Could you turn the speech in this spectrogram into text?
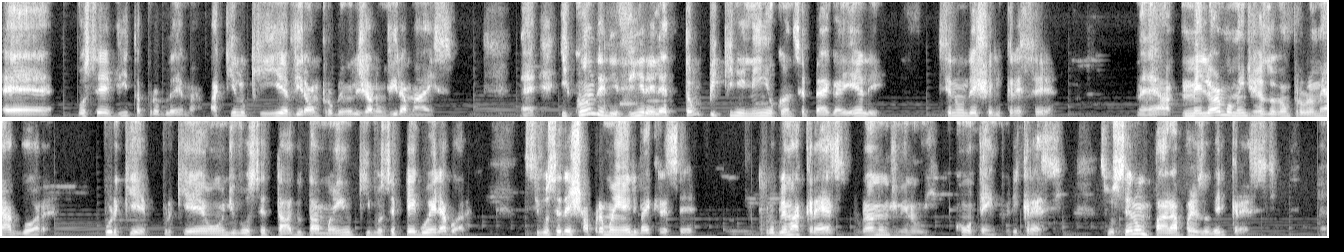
é, você evita problema. Aquilo que ia virar um problema, ele já não vira mais. Né? E quando ele vira, ele é tão pequenininho quando você pega ele, você não deixa ele crescer. Né? O melhor momento de resolver um problema é agora. Por quê? Porque é onde você tá do tamanho que você pegou ele agora. Se você deixar para amanhã, ele vai crescer. O problema cresce, o problema não diminui com o tempo, ele cresce. Se você não parar para resolver, ele cresce. Né?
